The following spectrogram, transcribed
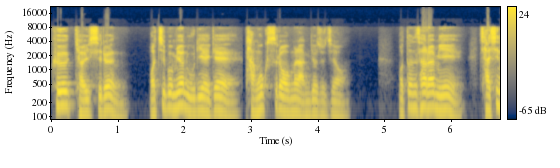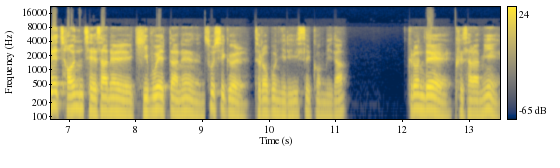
그 결실은 어찌 보면 우리에게 당혹스러움을 안겨주죠. 어떤 사람이 자신의 전 재산을 기부했다는 소식을 들어본 일이 있을 겁니다. 그런데 그 사람이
